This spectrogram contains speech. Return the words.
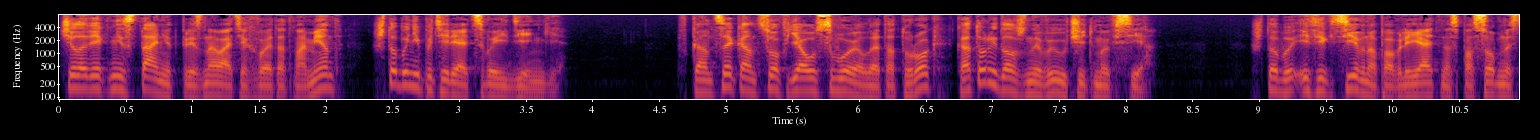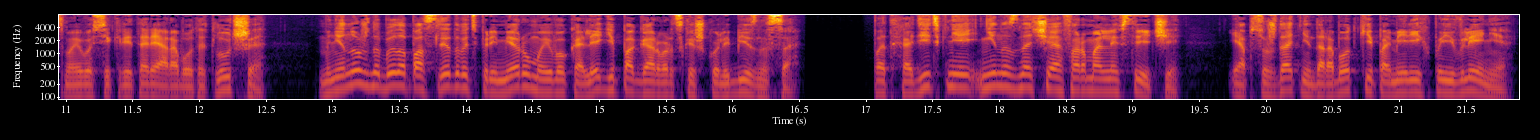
человек не станет признавать их в этот момент, чтобы не потерять свои деньги. В конце концов, я усвоил этот урок, который должны выучить мы все. Чтобы эффективно повлиять на способность моего секретаря работать лучше, мне нужно было последовать примеру моего коллеги по Гарвардской школе бизнеса, подходить к ней, не назначая формальной встречи, и обсуждать недоработки по мере их появления,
